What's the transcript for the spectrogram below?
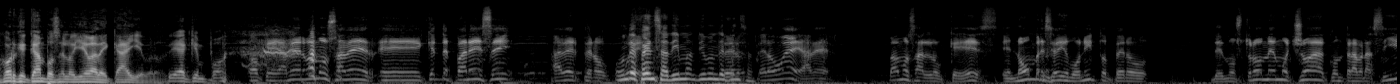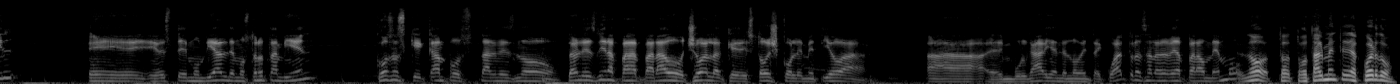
Jorge Campos se lo lleva de calle, bro. Sí, a quien ponga. Ok, a ver, vamos a ver. Eh, ¿Qué te parece? A ver, pero. Un defensa, dime, dime un defensa. Pero, güey, a ver. Vamos a lo que es. En nombre se oye bonito, pero demostró Memo Ochoa contra Brasil eh, este mundial demostró también cosas que Campos tal vez no, tal vez hubiera parado Ochoa la que Stoichko le metió a, en Bulgaria en el 94, esa no había parado Memo. No, totalmente de acuerdo.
